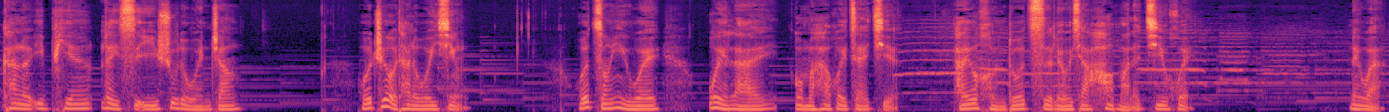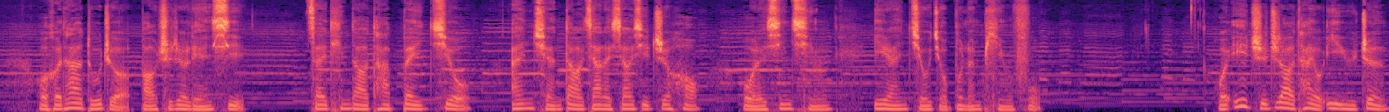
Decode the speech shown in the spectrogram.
看了一篇类似遗书的文章。我只有他的微信，我总以为未来我们还会再见，还有很多次留下号码的机会。那晚，我和他的读者保持着联系，在听到他被救、安全到家的消息之后。我的心情依然久久不能平复。我一直知道他有抑郁症，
